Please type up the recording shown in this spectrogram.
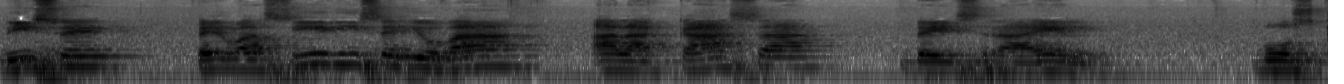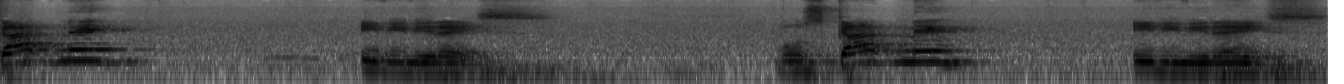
dice, pero así dice Jehová a la casa de Israel, buscadme y viviréis. Buscadme y viviréis.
